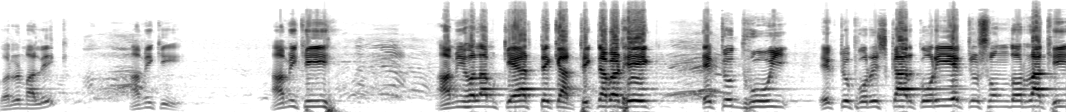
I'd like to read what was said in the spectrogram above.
ঘরের মালিক? আমি কি? আমি কি? আমি হলাম কেয়ারটেকার, ঠিক না বা ঠিক? একটু ধুই, একটু পরিষ্কার করি, একটু সুন্দর রাখি,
